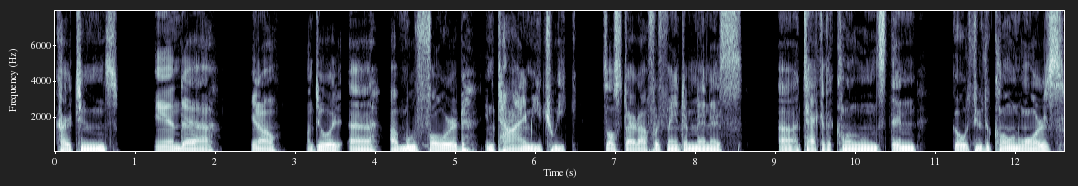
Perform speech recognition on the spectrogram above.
cartoons, and uh, you know I'll do it. Uh, I'll move forward in time each week. So I'll start off with Phantom Menace, uh, Attack of the Clones, then go through the Clone Wars,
